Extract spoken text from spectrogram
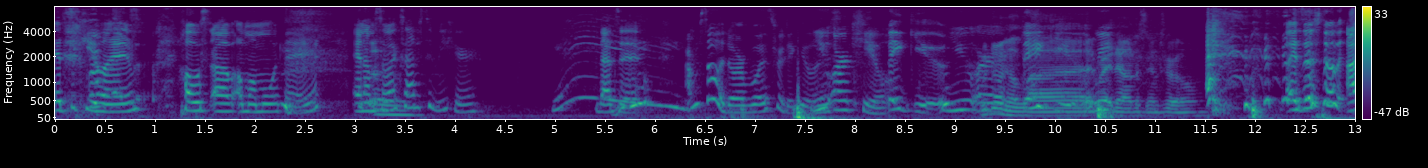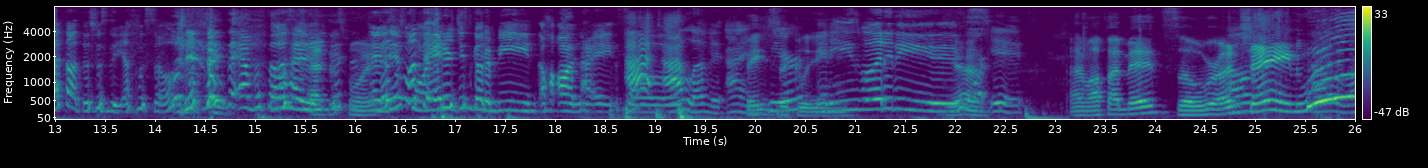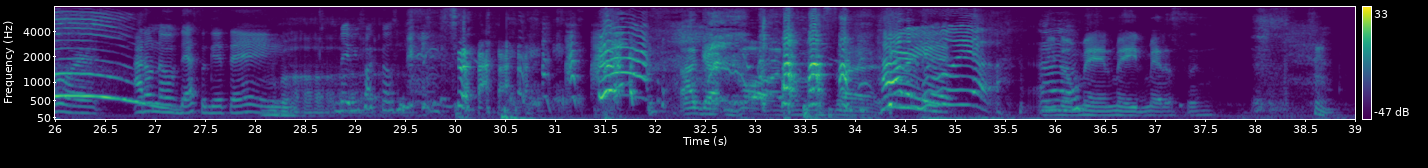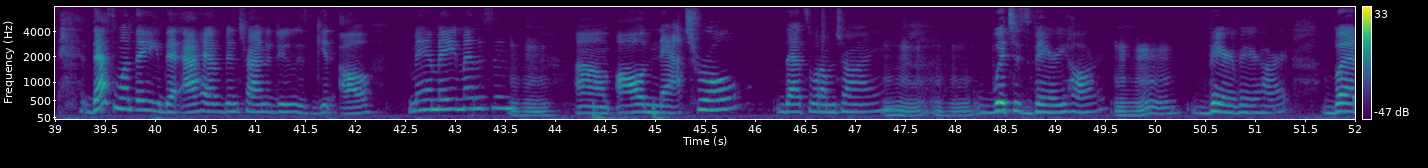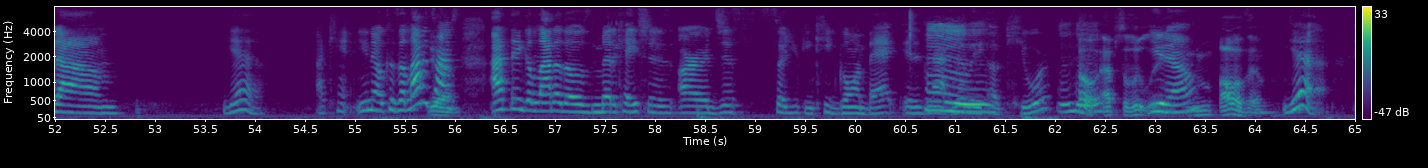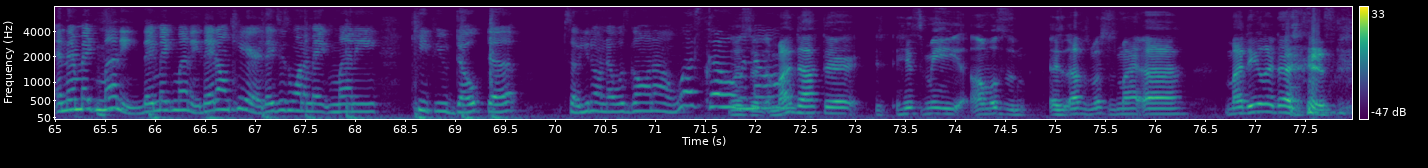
It's Akile, host of A Mama with A, and I'm so excited to be here. Yay. That's it. I'm so adorable. It's ridiculous. You are cute. Thank you. You are. We're doing a Thank lot you. right now in this intro. Is this still? I thought this was the episode. This is the episode. Listen, honey. At this point. At this this is what point, the energy's gonna be all night. So I, I love it. I am Basically. it is what it is. here Yeah. for it. I'm off my meds, so we're Oh. unchained. Oh, Woo! Oh, I don't know if that's a good thing. Baby, fuck those meds. I got God on my side. Hallelujah. You know, Um, man-made medicine. that's one thing that I have been trying to do is get off man-made medicine. Mm-hmm. Um, all natural. That's what I'm trying, Mm-hmm. Mm-hmm. which is very hard. Mm-hmm. Very, very hard. But um, yeah, I can't, you know, because a lot of Yeah. times I think a lot of those medications are just so you can keep going back. It is not really a cure. Mhm. Oh, absolutely. You know? Mm, all of them. Yeah. And they make money. They make money. They don't care. They just want to make money, keep you doped up so you don't know what's going on. What's going Listen, on? my doctor hits me almost as, as up as much as my uh my dealer does.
